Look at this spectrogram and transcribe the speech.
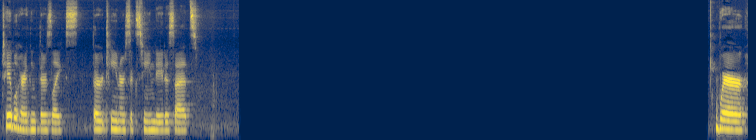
table here, I think there's like 13 or 16 data sets where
